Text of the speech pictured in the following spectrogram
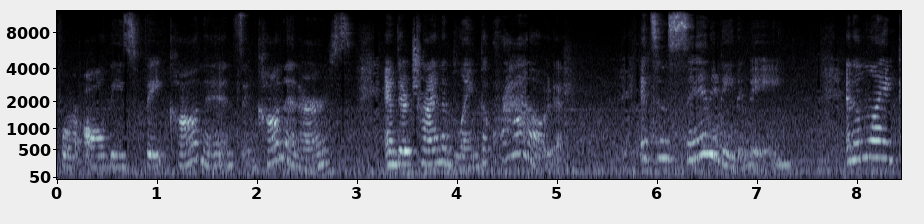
for all these fake comments and commenters, and they're trying to blame the crowd. It's insanity to me. And I'm like,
